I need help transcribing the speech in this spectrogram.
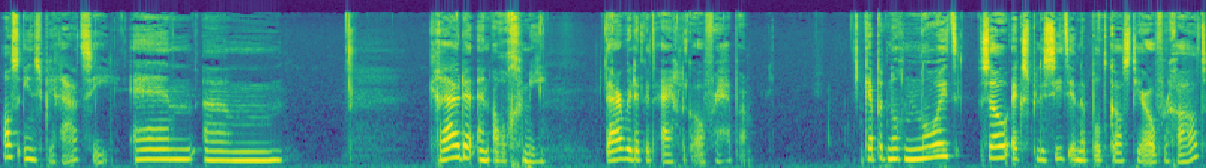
als inspiratie. En um, kruiden en alchemie. Daar wil ik het eigenlijk over hebben. Ik heb het nog nooit zo expliciet in de podcast hierover gehad.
